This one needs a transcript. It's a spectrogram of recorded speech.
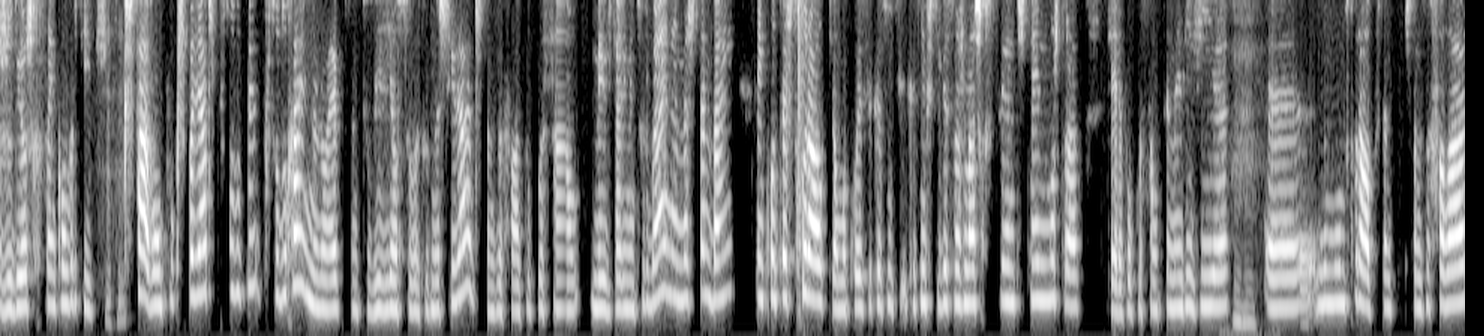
judeus recém-convertidos, uhum. que estavam um pouco espalhados por todo, por todo o reino, não é? Portanto, viviam sobretudo nas cidades, estamos a falar de população maioritariamente urbana, mas também em contexto rural, que é uma coisa que as, que as investigações mais recentes têm demonstrado que era a população que também vivia uhum. uh, no mundo rural. Portanto, estamos a falar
